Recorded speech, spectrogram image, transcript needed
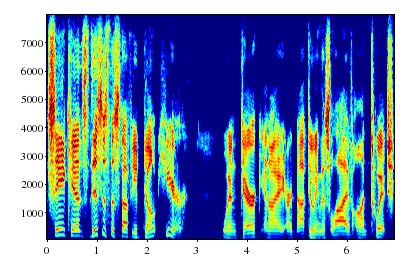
See, kids, this is the stuff you don't hear when Derek and I are not doing this live on Twitch,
